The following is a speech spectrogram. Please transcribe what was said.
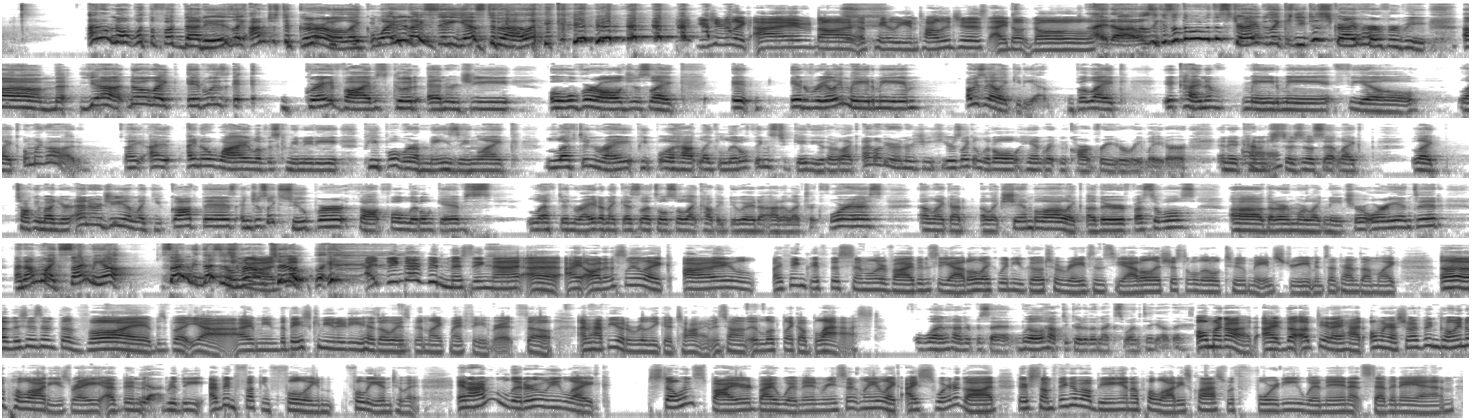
don't know what the fuck that is like i'm just a girl like why did i say yes to that like you should be like, I'm not a paleontologist. I don't know. I know. I was like, is that the one with the stripes? Like, can you describe her for me? Um, yeah, no, like it was it, great vibes, good energy. Overall, just like it, it really made me. Obviously, I like EDM, but like it kind of made me feel like, oh my god, I I I know why I love this community. People were amazing. Like left and right, people had like little things to give you. They're like, I love your energy. Here's like a little handwritten card for you to read later. And it kind of just just just said like like talking about your energy and like you got this and just like super thoughtful little gifts left and right. And I guess that's also like how they do it at Electric Forest and like at uh, like Shambhala, like other festivals uh that are more like nature oriented. And I'm like, sign me up. Me. This is Oh round God. two. Like I think I've been missing that. Uh, I honestly like I I think it's the similar vibe in Seattle. Like when you go to raves in Seattle, it's just a little too mainstream, and sometimes I'm like, uh, this isn't the vibes. But yeah, I mean, the bass community has always been like my favorite, so I'm happy you had a really good time. It sounded it looked like a blast. One hundred percent. We'll have to go to the next one together. Oh my god, I the update I had. Oh my gosh, so I've been going to Pilates, right? I've been Yeah. really I've been fucking fully fully into it. And I'm literally like so inspired by women recently. Like, I swear to God, there's something about being in a Pilates class with 40 women at 7 a.m.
